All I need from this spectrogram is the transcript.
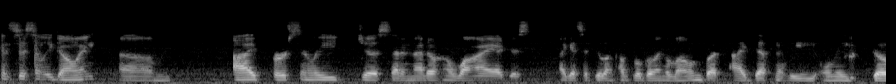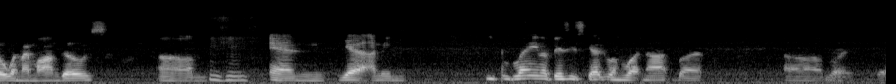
consistently going. Um, I personally just, and I don't know why, I just, I guess I feel uncomfortable going alone, but I definitely only go when my mom goes. Um, mm-hmm. And yeah, I mean, you can blame a busy schedule and whatnot, but um, right. Yeah.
